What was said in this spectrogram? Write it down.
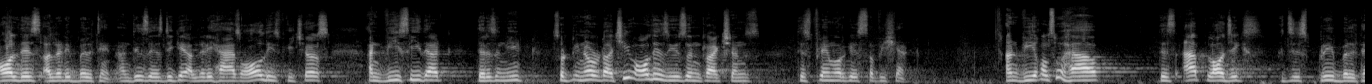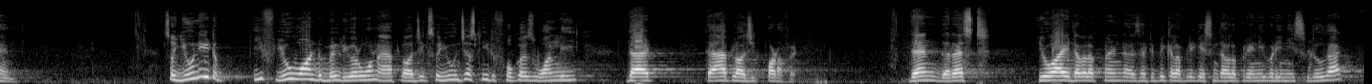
all this already built in. And this SDK already has all these features, and we see that there is a need. So in order to achieve all these user interactions, this framework is sufficient. And we also have this app logics, which is pre-built in. So you need to, if you want to build your own app logic, so you just need to focus only that the app logic part of it. Then the rest, UI development as a typical application developer, anybody needs to do that.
